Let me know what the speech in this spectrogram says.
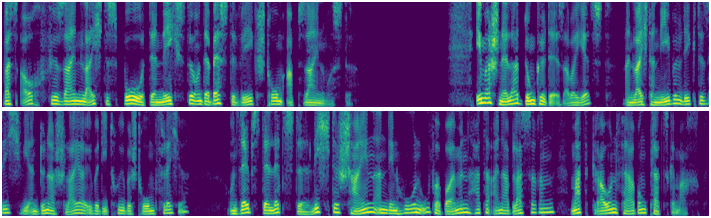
was auch für sein leichtes Boot der nächste und der beste Weg stromab sein musste. Immer schneller dunkelte es aber jetzt, ein leichter Nebel legte sich wie ein dünner Schleier über die trübe Stromfläche, und selbst der letzte, lichte Schein an den hohen Uferbäumen hatte einer blasseren, mattgrauen Färbung Platz gemacht.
